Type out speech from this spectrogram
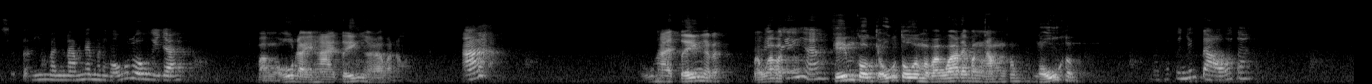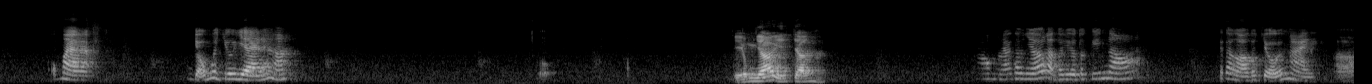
Sao tự nhiên mình nằm đây mình ngủ luôn vậy trời. Bà ngủ đây 2 tiếng rồi đó bà nội. À ngủ 2 tiếng rồi đó. Bà qua bà hả? kiếm cô chủ tôi mà bà qua đây bà nằm không ngủ không? Mà sao tôi nhức đầu quá ta? Ủa mà chủ mà chưa về nữa hả? Chị không nhớ gì hết trơn hả? Không nãy tao nhớ là tao vô tao kiếm nó. Cái tao ngồi tao chửi mày. À,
